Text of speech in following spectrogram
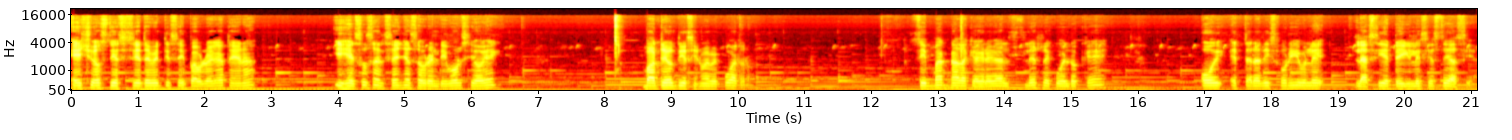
Hechos 17.26, Pablo en Atenas, y Jesús enseña sobre el divorcio en Mateo 19.4. Sin más nada que agregar, les recuerdo que hoy estará disponible las siete iglesias de Asia.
